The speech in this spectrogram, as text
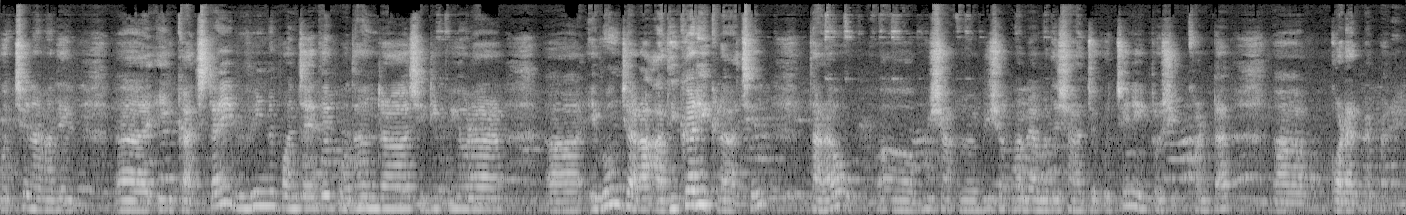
করছেন আমাদের এই কাজটাই বিভিন্ন পঞ্চায়েতের প্রধানরা, সিডিপিওরা এবং যারা আধিকারিকরা আছেন, তারাও ভীষণ- ভীষণভাবে আমাদের সাহায্য করছেন এই প্রশিক্ষণটা করার ব্যাপারে।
